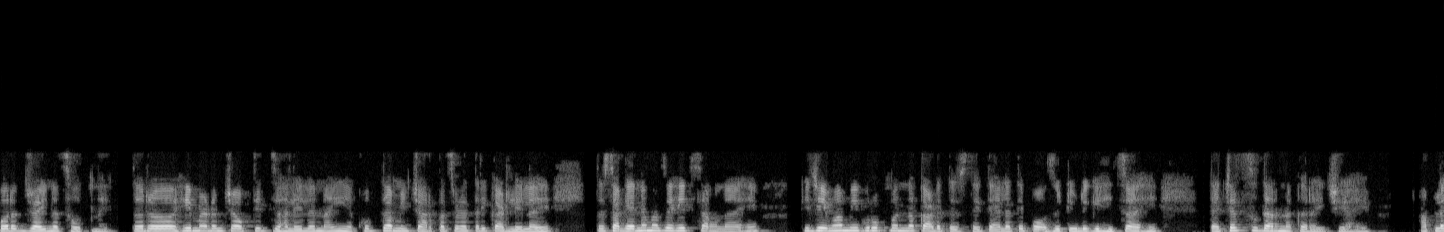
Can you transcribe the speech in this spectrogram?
परत जॉईनच होत नाही. तर अ, हे मॅडमच्या बाबतीत झालेलं नाहीये. खूपदा मी 4-5 वेळा तरी काढलेलं आहे. तर सगळ्यांना माझं हेच सांगणं आहे, की जेव्हा मी ग्रुपमधनं काढत असते, त्याला ते पॉझिटिव्हली घ्यायचं आहे. त्याच्यात सुधारणा करायची आहे. आपला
